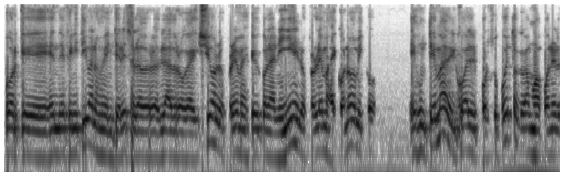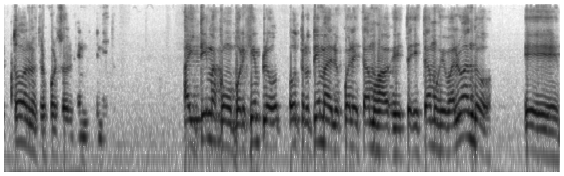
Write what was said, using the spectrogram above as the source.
Porque en definitiva nos interesa la, drogadicción, los problemas que hay con la niñez, los problemas económicos. Es un tema del cual, por supuesto, que vamos a poner todo nuestro esfuerzo en esto. Hay temas como, por ejemplo, otro tema de los cuales estamos, este, estamos evaluando, eh,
